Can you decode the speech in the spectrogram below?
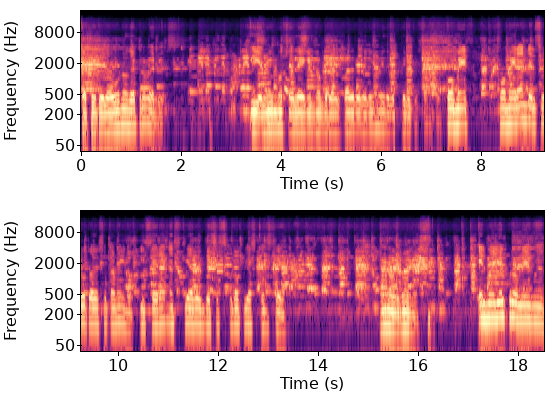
capítulo 1 de Proverbios. Y el mismo se lee en el nombre del Padre, del Hijo y del Espíritu Santo. comerán del fruto de su camino y serán hastiados de sus propios consejos. Bueno, hermanos, el mayor problema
